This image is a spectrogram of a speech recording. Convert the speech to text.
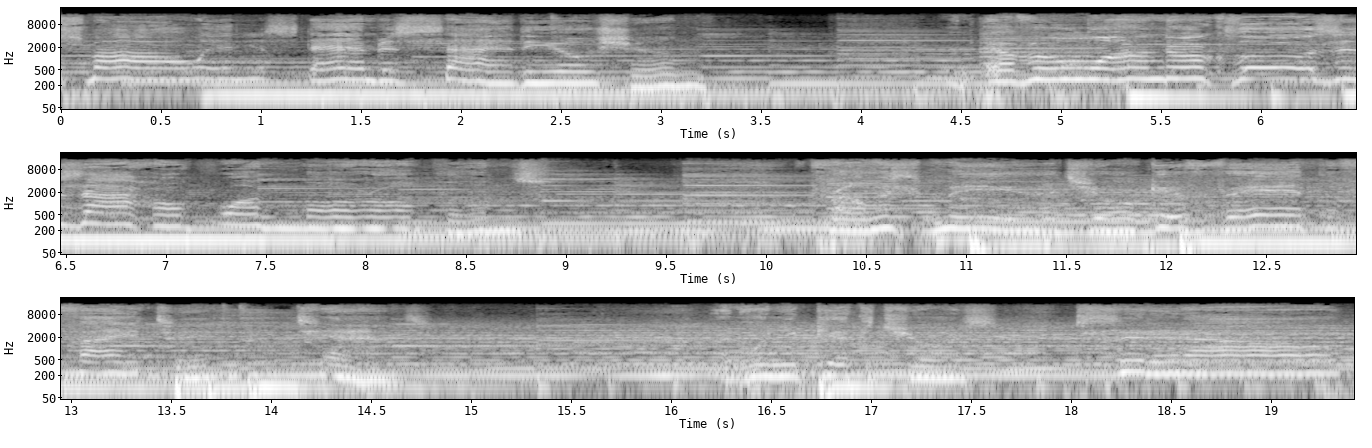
Small when you stand beside the ocean. Whenever one door closes, I hope one more opens. Promise me that you'll give faith a fighting chance. And when you get the choice to sit it out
